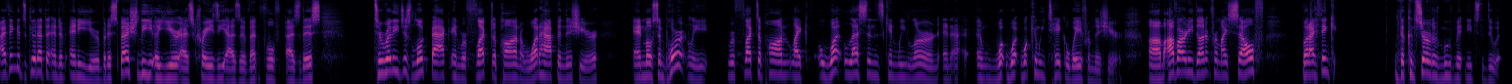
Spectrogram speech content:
I think it's good at the end of any year, but especially a year as crazy, as eventful as this, to really just look back and reflect upon what happened this year, and most importantly, reflect upon like what lessons can we learn and and what what what can we take away from this year. Um, I've already done it for myself, but I think the conservative movement needs to do it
